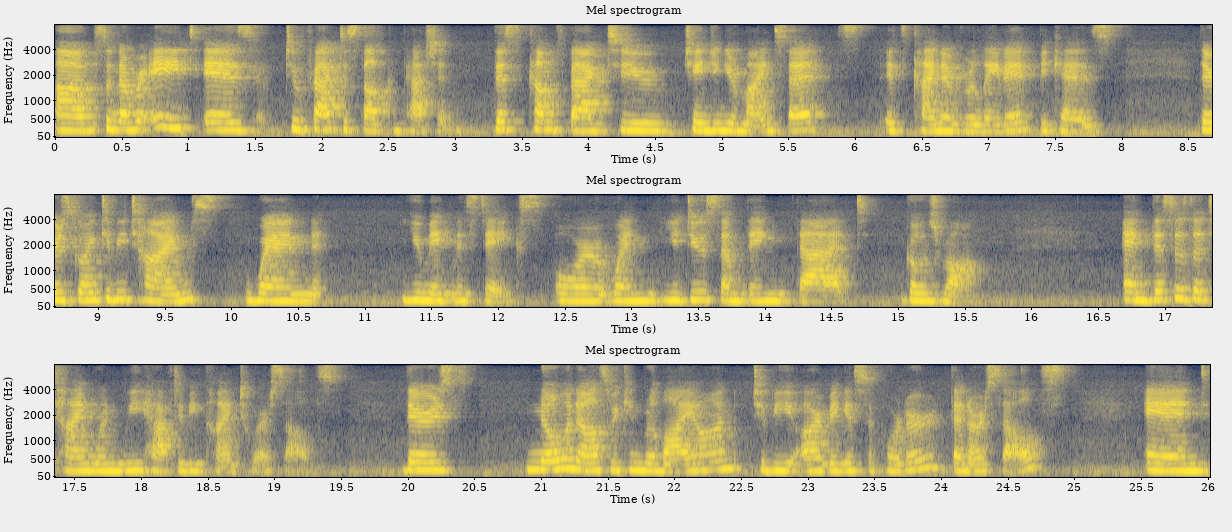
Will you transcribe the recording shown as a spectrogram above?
um, so number eight is to practice self-compassion this comes back to changing your mindset it's, it's kind of related because there's going to be times when you make mistakes or when you do something that goes wrong and this is the time when we have to be kind to ourselves. There's no one else we can rely on to be our biggest supporter than ourselves. And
